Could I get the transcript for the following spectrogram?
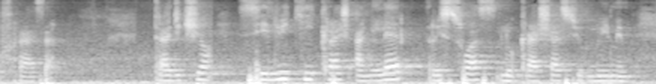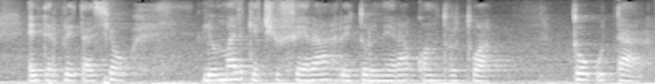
Frasa. Traduction Celui qui crache en l'air reçoit le crachat sur lui-même. Interprétation Le mal que tu feras retournera contre toi, tôt ou tard.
